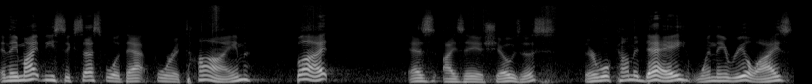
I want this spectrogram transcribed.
And they might be successful at that for a time, but as Isaiah shows us, there will come a day when they realize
